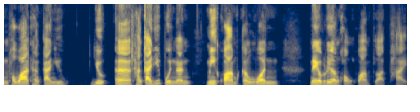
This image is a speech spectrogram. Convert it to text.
น เพราะว่าทางการยุทางการญี่ปุ่นนั้นมีความกังวลในเรื่องของความปลอดภัย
